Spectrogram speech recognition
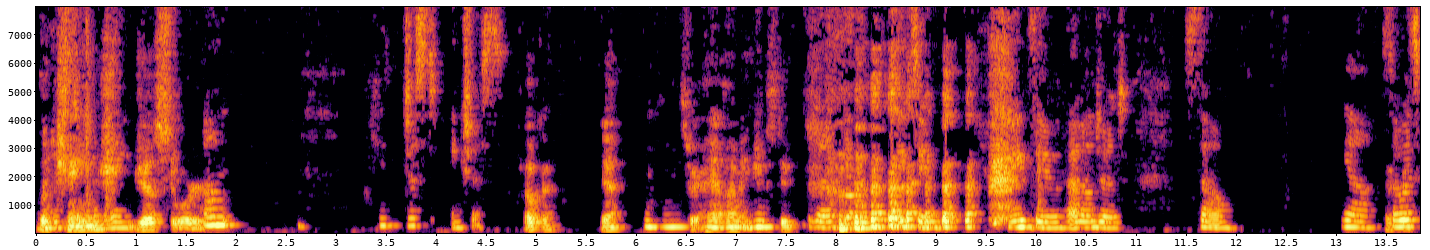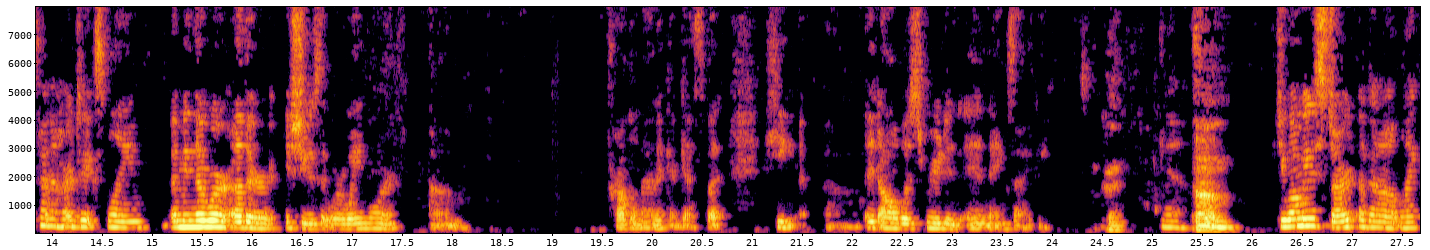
Like change, just or Um, he's just anxious. okay. Yeah. Mm-hmm. Sorry, yeah, I'm anxious too. Well, yeah, me too. Me too. I don't judge. So, yeah. So Okay. it's kind of hard to explain. I mean, there were other issues that were way more um, problematic, I guess, but he, um, it all was rooted in anxiety. Okay. Yeah. Um, Do you want me to start about like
